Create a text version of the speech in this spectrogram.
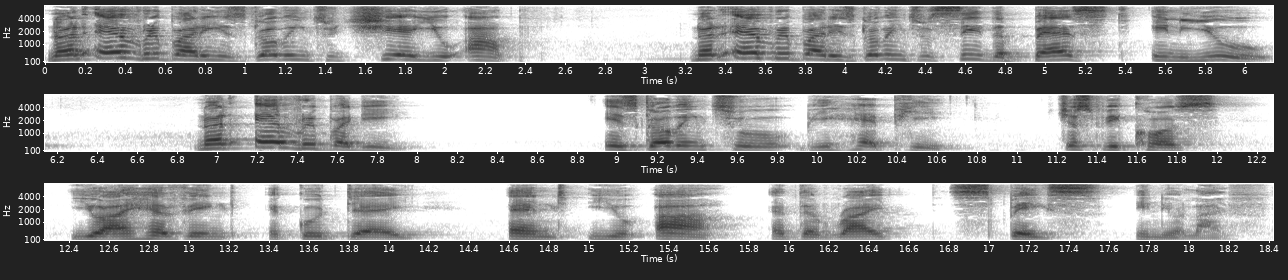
Not everybody is going to cheer you up. Not everybody is going to see the best in you. Not everybody is going to be happy just because you are having a good day and you are at the right space in your life.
